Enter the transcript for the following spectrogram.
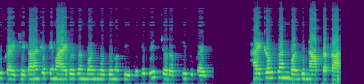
સુકાય છે. કારણ કે તેમાં હાઇડ્રોજન બંધ હોતો નથી, એટલે કે તે ઝડપથી સુકાય છે. હાઇડ્રોજન બંધના પ્રકાર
